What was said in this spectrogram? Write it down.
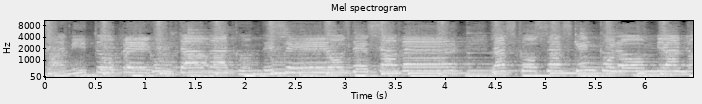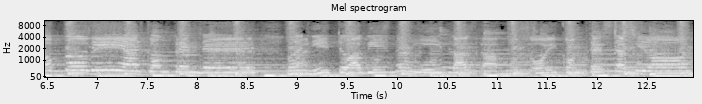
Juanito preguntaba con deseos de saber las cosas que en Colombia no podía comprender. Juanito, A preguntas damos hoy contestación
